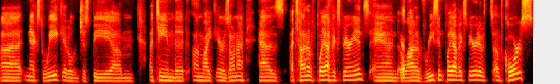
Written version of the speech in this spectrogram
uh, next week. It'll just be um, a team that, unlike Arizona, has a ton of playoff experience and yep. a lot of recent playoff experience, of course.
